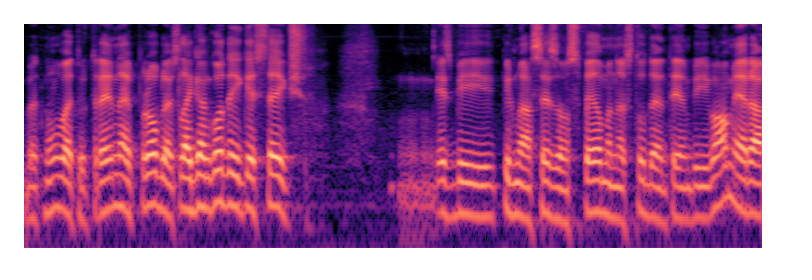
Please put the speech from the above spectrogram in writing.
Bet, nu, vai tur trenēri problēmas, lai gan godīgi es teikšu, Es biju pirmā sezonas spēle, man ar studentiem bija Valmjerā,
